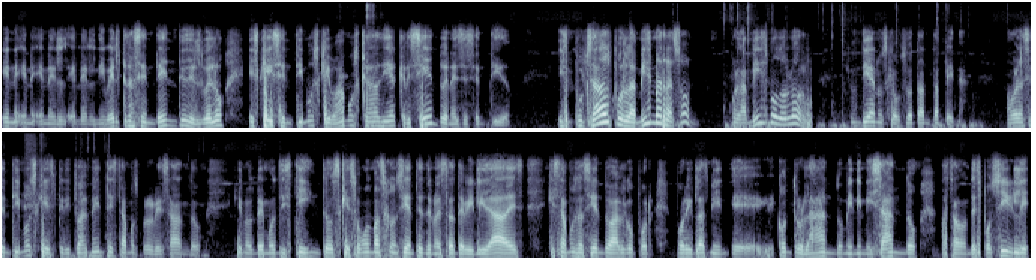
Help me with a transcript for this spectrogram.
en, el, nivel trascendente del duelo es que sentimos que vamos cada día creciendo en ese sentido, impulsados por la misma razón, por el mismo dolor que un día nos causó tanta pena. Ahora sentimos que espiritualmente estamos progresando, que nos vemos distintos, que somos más conscientes de nuestras debilidades, que estamos haciendo algo por, por irlas eh, controlando, minimizando hasta donde es posible,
